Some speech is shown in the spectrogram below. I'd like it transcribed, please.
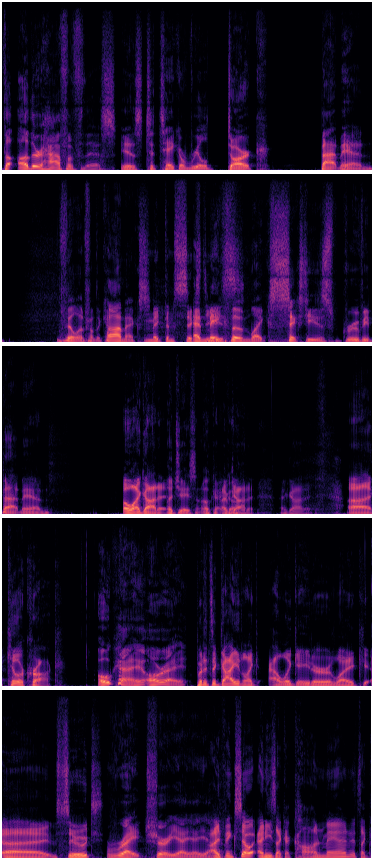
the other half of this is to take a real dark Batman villain from the comics, Make them 60s. and make them like '60s groovy Batman Oh, I got it. adjacent. Okay, I've go. got it. I got it. Uh, Killer Croc. Okay, all right, But it's a guy in like alligator like uh suit. right, sure, yeah, yeah, yeah. I think so. And he's like a con man. It's like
